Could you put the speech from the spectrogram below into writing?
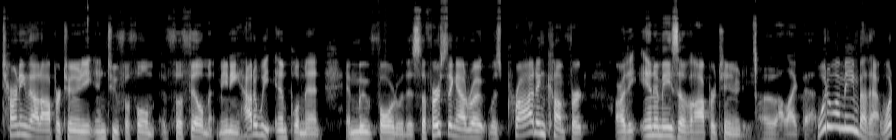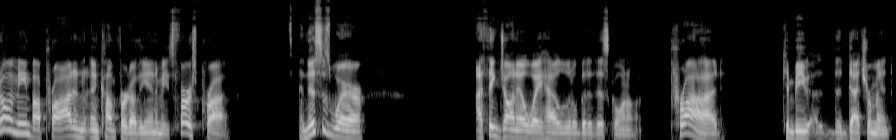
turning that opportunity into fulfillment, meaning how do we implement and move forward with this? The first thing I wrote was pride and comfort are the enemies of opportunity. Oh, I like that. What do I mean by that? What do I mean by pride and, and comfort are the enemies? First, pride. And this is where I think John Elway had a little bit of this going on. Pride can be the detriment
